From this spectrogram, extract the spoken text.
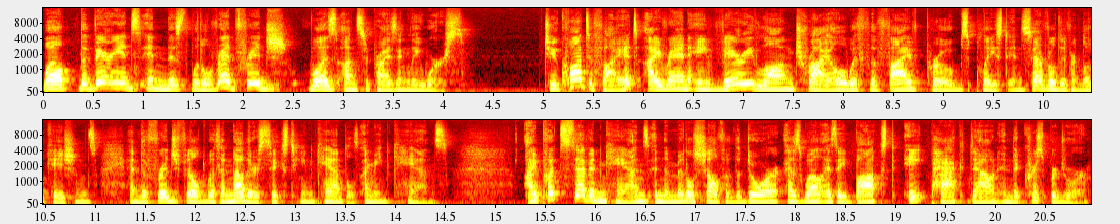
Well, the variance in this little red fridge was unsurprisingly worse. To quantify it, I ran a very long trial with the five probes placed in several different locations, and the fridge filled with another 16 candles, I mean cans. I put seven cans in the middle shelf of the door, as well as a boxed eight pack down in the crisper drawer,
